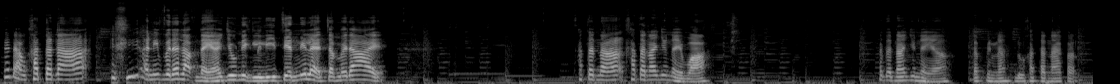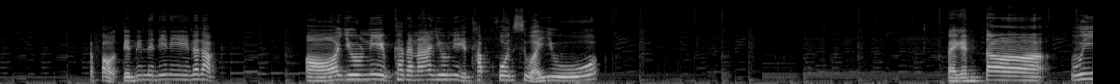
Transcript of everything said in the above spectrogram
ได้ดับคาตนะ อันนี้เป็นระดับไหนอะยูนิคหรือรีเจนนี่แหละจำไม่ได้คาตนะคาตนะอยู่ไหนวะคาตนะอยู่ไหนอะ แป๊บนึงนะ ดูคาตานะก่อน กระเป๋าเต็มนี่เลยนี่นี่ระดับ อ๋อ ยูนิคคาตานะยูนิคทับโคนสวยอยู่ ไปกันต่อ อุ้ย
